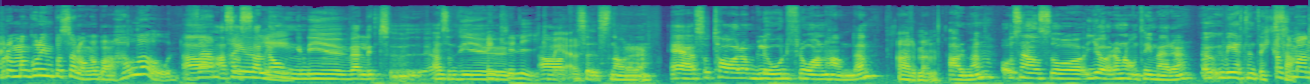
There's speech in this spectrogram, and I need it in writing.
Vadå, man går in på salong och bara hello, Ja, alltså salong det är ju väldigt, alltså det är ju En klinik Ja mer. precis snarare. Eh, så tar de blod från handen, Armen. armen och sen så gör de någonting med det. Jag vet inte exakt. Alltså man,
